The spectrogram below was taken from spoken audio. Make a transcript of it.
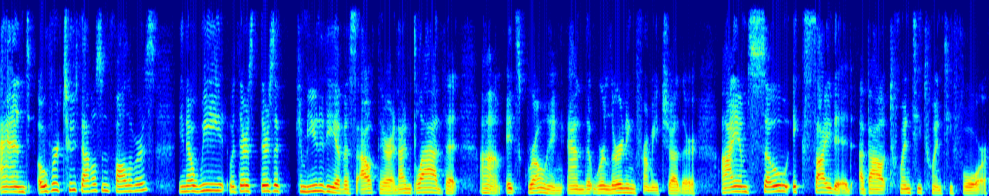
and over 2,000 followers. You know, we there's there's a community of us out there, and I'm glad that um, it's growing and that we're learning from each other. I am so excited about 2024.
